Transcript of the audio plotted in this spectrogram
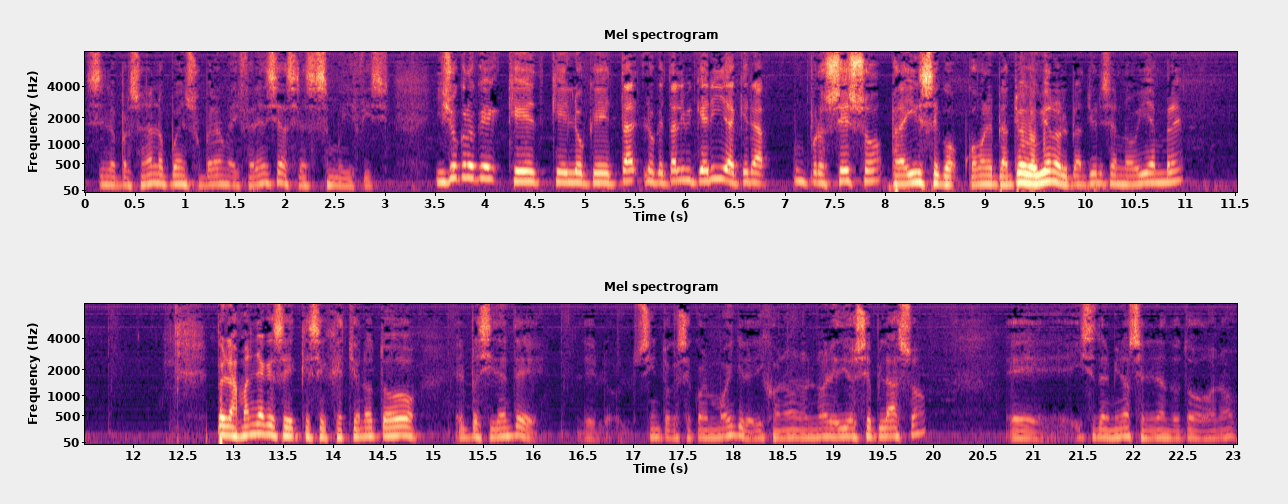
si en lo personal no pueden superar una diferencia, se les hace muy difícil. Y yo creo que, que, que lo que tal, lo que Talvi quería, que era un proceso para irse, co- como le planteó el gobierno, le planteó irse en noviembre, pero las maneras que se, que se gestionó todo, el presidente, le- lo- siento que se colmó y que le dijo, no, no, no le dio ese plazo, eh, y se terminó acelerando todo, ¿no?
